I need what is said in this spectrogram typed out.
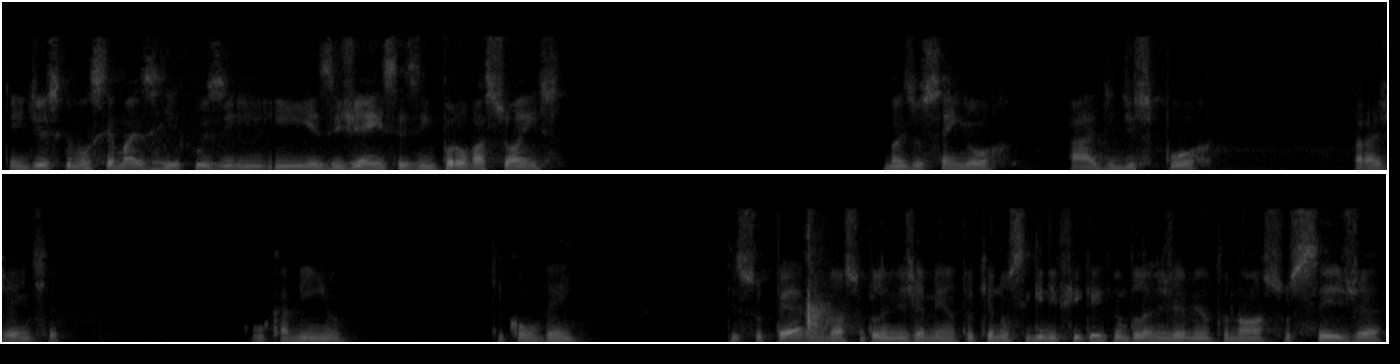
tem dias que vão ser mais ricos em, em exigências, em provações. Mas o Senhor há de dispor para a gente o caminho que convém, que supera o nosso planejamento, o que não significa que um planejamento nosso seja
